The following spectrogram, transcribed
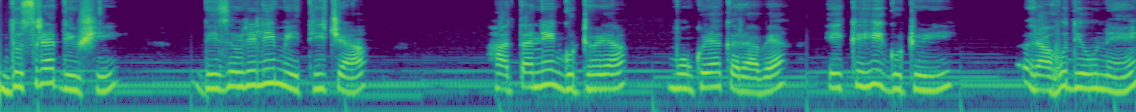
दुसऱ्या दिवशी भिजवलेली मेथीच्या हाताने गुठळ्या मोकळ्या कराव्या एकही गुठळी राहू देऊ नये.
